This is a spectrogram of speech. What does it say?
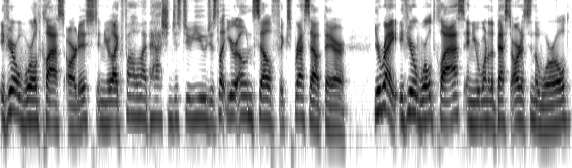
if you're a world class artist and you're like follow my passion, just do you, just let your own self express out there. You're right. If you're world class and you're one of the best artists in the world,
